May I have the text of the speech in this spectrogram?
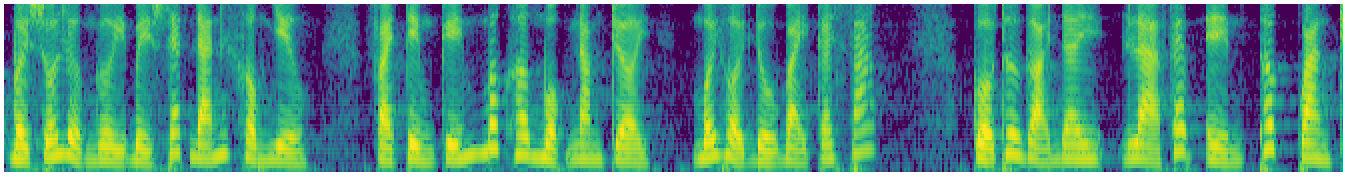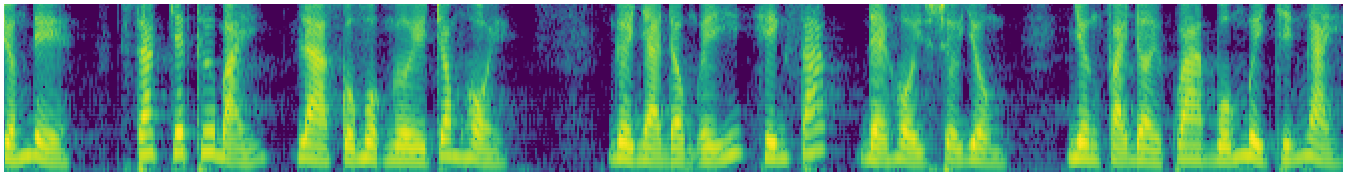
bởi số lượng người bị xét đánh không nhiều, phải tìm kiếm mất hơn một năm trời mới hội đủ bảy cái xác. Cổ thư gọi đây là phép yểm thất quan trấn địa. Xác chết thứ bảy là của một người trong hội. Người nhà đồng ý hiến xác để hội sử dụng, nhưng phải đợi qua 49 ngày.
